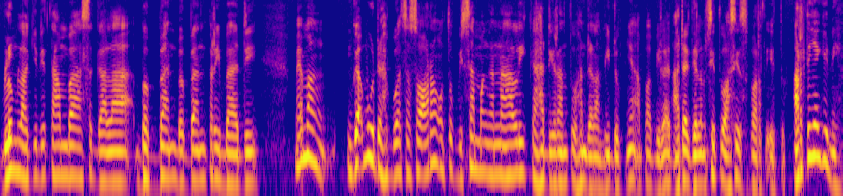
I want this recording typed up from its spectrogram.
Belum lagi ditambah segala beban-beban pribadi. Memang gak mudah buat seseorang untuk bisa mengenali kehadiran Tuhan dalam hidupnya apabila ada dalam situasi seperti itu. Artinya gini,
